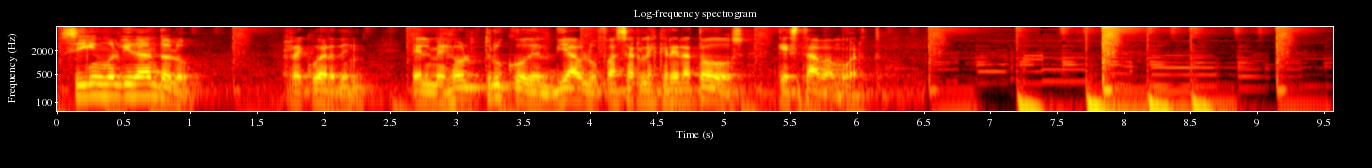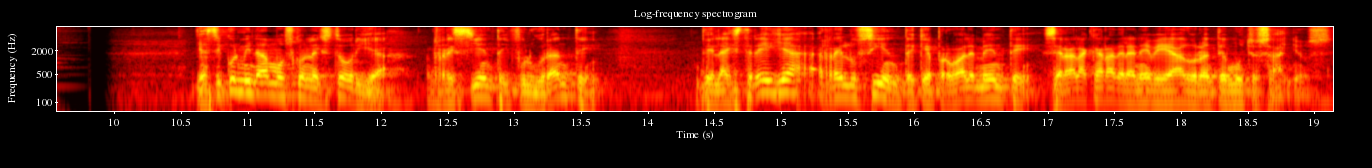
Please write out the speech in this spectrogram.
siguen olvidándolo. Recuerden, el mejor truco del diablo fue hacerles creer a todos que estaba muerto. Y así culminamos con la historia reciente y fulgurante de la estrella reluciente que probablemente será la cara de la NBA durante muchos años,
